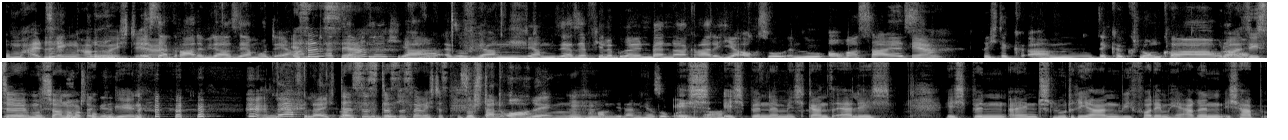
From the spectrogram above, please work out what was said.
um den Hals hängen haben möchte. Ja. Ist ja gerade wieder sehr modern ist es, tatsächlich. Ja? ja, also wir haben, wir haben sehr, sehr viele Brillenbänder, gerade hier auch so in so Oversize. Ja. Richtig ähm, dicke Klunker oder. Oh, siehst du, so muss ich auch nochmal gucken gehen. Ja, vielleicht. Das ist, das ist nämlich das. So statt Ohrringen mhm. kommen die dann hier so runter. Ich, ich bin nämlich ganz ehrlich, ich bin ein Schludrian wie vor dem Herren. Ich habe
